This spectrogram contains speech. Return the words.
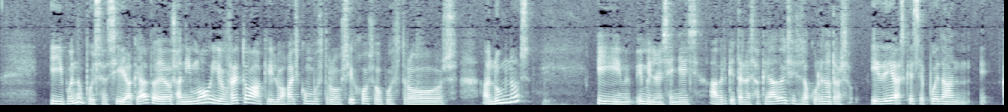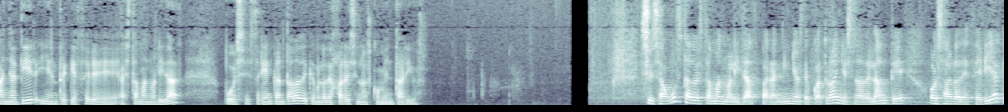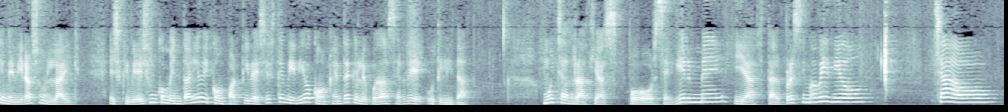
Y bueno, pues así ha quedado. Os animo y os reto a que lo hagáis con vuestros hijos o vuestros alumnos y, me lo enseñéis a ver qué tal les ha quedado y si se os ocurren otras ideas que se puedan eh, añadir y enriquecer eh, a esta manualidad, pues estaría encantada de que me lo dejarais en los comentarios. Si os ha gustado esta manualidad para niños de 4 años en adelante, os agradecería que me dierais un like escribiréis un comentario y compartiréis este vídeo con gente que le pueda ser de utilidad. Muchas gracias por seguirme y hasta el próximo vídeo. ¡Chao!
